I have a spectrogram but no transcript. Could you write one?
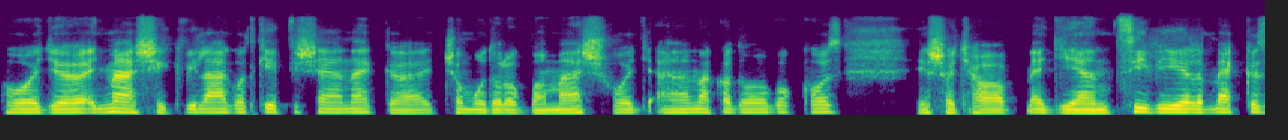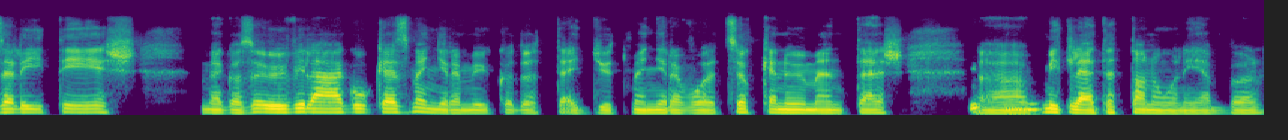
hogy egy másik világot képviselnek, egy csomó dologban máshogy állnak a dolgokhoz, és hogyha egy ilyen civil megközelítés, meg az ő világuk, ez mennyire működött együtt, mennyire volt zöggenőmentes, mit lehetett tanulni ebből?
